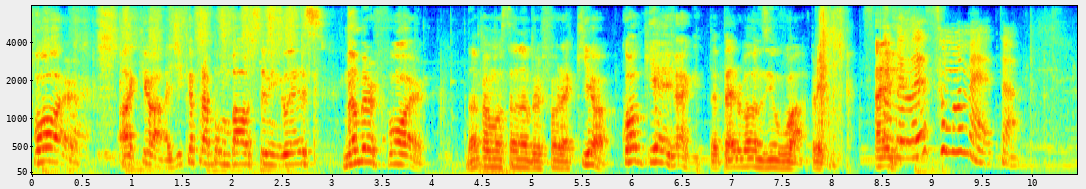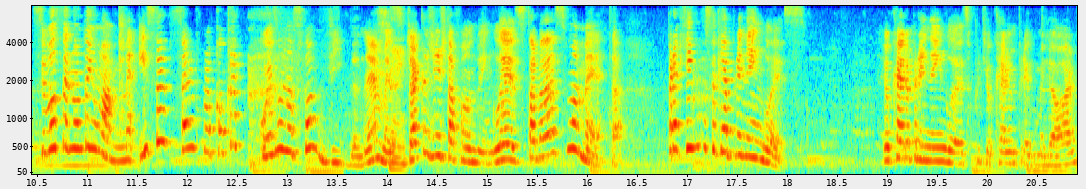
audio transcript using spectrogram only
4. Aqui, ó. A dica pra bombar o seu inglês, number 4. Dá pra mostrar o number 4 aqui, ó. Qual que é, Jaque? Pera o balãozinho voar. Peraí. Estabeleça uma meta. Se você não tem uma meta... Isso serve pra qualquer coisa na sua vida, né? Mas Sim. já que a gente tá falando do inglês, estabelece uma meta. Pra que você quer aprender inglês? Eu quero aprender inglês porque eu quero um emprego melhor,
